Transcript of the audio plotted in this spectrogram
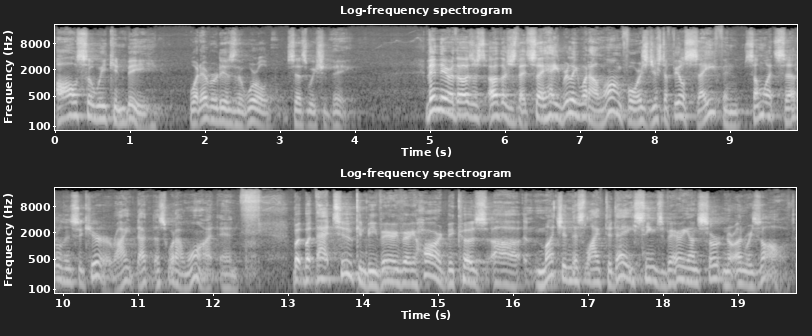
All so we can be whatever it is the world says we should be. Then there are those others that say, hey, really what I long for is just to feel safe and somewhat settled and secure, right? That, that's what I want. And, but, but that too can be very, very hard because uh, much in this life today seems very uncertain or unresolved.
